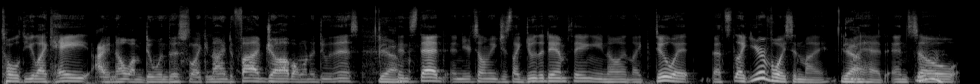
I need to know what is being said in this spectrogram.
told you like, hey, I know I'm doing this like nine to five job, I want to do this. Yeah. instead and you're telling me just like do the damn thing you know and like do it. That's like your voice in my Yeah. my head. And so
